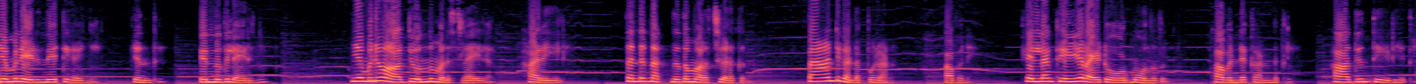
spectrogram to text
യമൻ എഴുന്നേറ്റ് കഴിഞ്ഞ്. എന്ത്? എന്നതിലായിരുന്നു. യമനും ആദ്യം ഒന്നും മനസ്സിലായില്ല. ഹരയിൽ തന്റെ നഗ്നത മറച്ചു കിടക്കുന്നു. പാന്റ് കണ്ടപ്പോഴാണ് അവന് എല്ലാം ക്ലിയർ ആയിട്ട് ഓർമ്മ വന്നത് അവന്റെ കണ്ണുകൾ ആദ്യം തേടിയത്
